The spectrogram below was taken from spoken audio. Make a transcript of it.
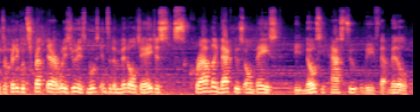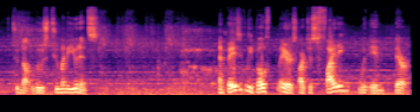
It's a pretty good spread there with his units, moves into the middle, JH is scrambling back to his own base. He knows he has to leave that middle to not lose too many units. And basically both players are just fighting within their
